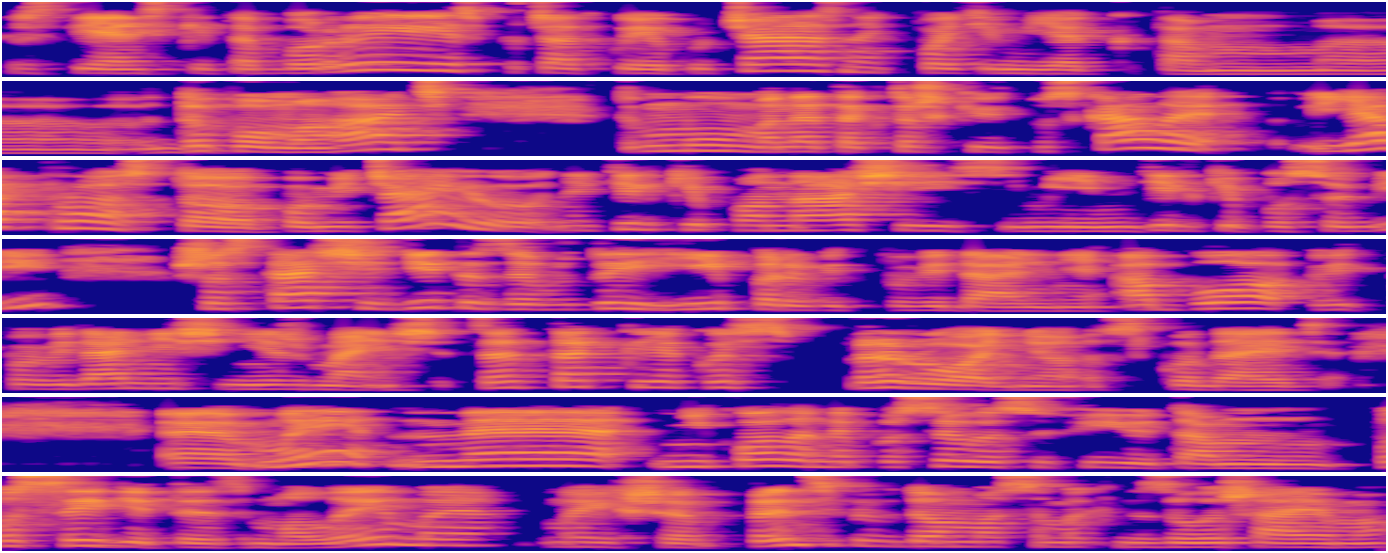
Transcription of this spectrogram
християнські табори. Спочатку як учасник, потім як там е, допомагач. Тому мене так трошки відпускали. Я просто помічаю не тільки по нашій сім'ї, не тільки по собі, що старші діти завжди гіпервідповідальні або відповідальніші ніж менші. Це так якось природньо складається. Е, ми не ніколи не просили Софію там посидіти з малими. Ми їх ще в принципі вдома самих не залишаємо.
